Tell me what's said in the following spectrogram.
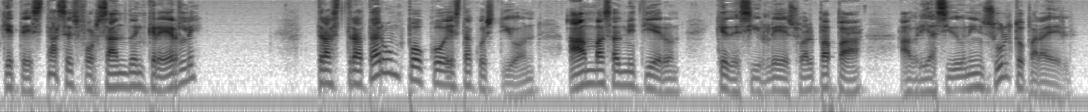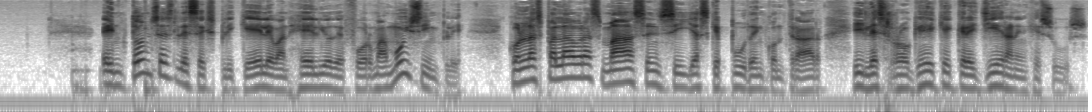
que te estás esforzando en creerle? Tras tratar un poco esta cuestión, ambas admitieron que decirle eso al papá habría sido un insulto para él. Entonces les expliqué el Evangelio de forma muy simple, con las palabras más sencillas que pude encontrar, y les rogué que creyeran en Jesús.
